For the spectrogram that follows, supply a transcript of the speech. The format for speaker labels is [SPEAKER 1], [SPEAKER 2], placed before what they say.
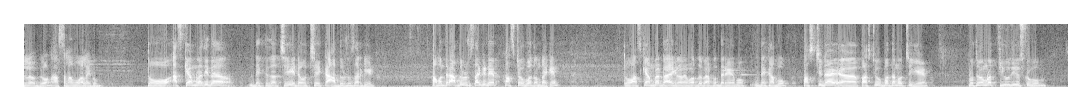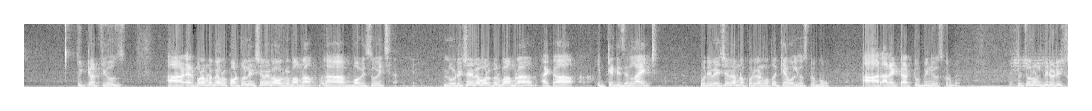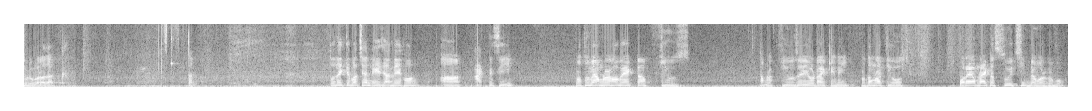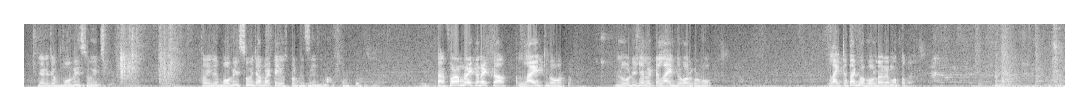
[SPEAKER 1] Hello everyone আসসালামু আলাইকুম তো আজকে আমরা যেটা দেখতে যাচ্ছি, এটা হচ্ছে একটা আদর্শ সার্কিট আমাদের আদর্শ সার্কিটে পাঁচটা উপাদান থাকে। তো আজকে আমরা ডায়াগ্রামের মাধ্যমে আপনাদের দেখাবো দেখাবো। পাঁচটি পাঁচটি উপাদান হচ্ছে গিয়ে, প্রথমে আমরা ফিউজ ইউজ করব কিটকাট ফিউজ আর এরপর আমরা ব্যবহার কন্ট্রোলিং হিসেবে ব্যবহার করব আমরা ববি সুইচ লোড হিসেবে ব্যবহার করব আমরা একটা ইনকেন্ডিশন লাইট পরিবেশ হিসেবে আমরা পরিমাণ মতো কেবল ইউজ করব। আর আরেকটা টুপিন ইউজ করব। তো চলুন ভিডিওটি শুরু করা যাক। তো দেখতে পাচ্ছেন, এই যে আমি এখন আঁকতেছি। প্রথমে আমরা হবে একটা ফিউজ আমরা ফিউজের ওটা এঁকে নেই। প্রথমে আমরা ফিউজ পরে আমরা একটা সুইচ ব্যবহার করব। যেটা হচ্ছে ববি সুইচ তো এই যে ববি সুইচ আমরা একটা ইউজ করতেছি। তারপর আমরা এখানে একটা লাইট ব্যবহার করব। লোড হিসাবে একটা লাইট ব্যবহার করব। লাইটটা থাকবে হোল্ডারের মাধ্যমে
